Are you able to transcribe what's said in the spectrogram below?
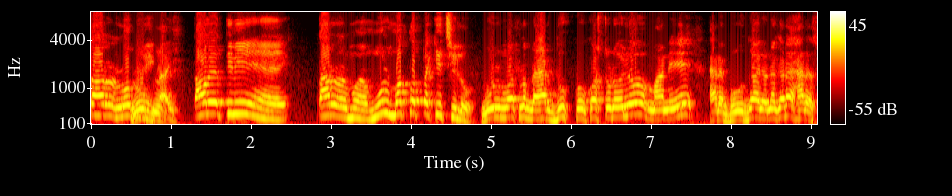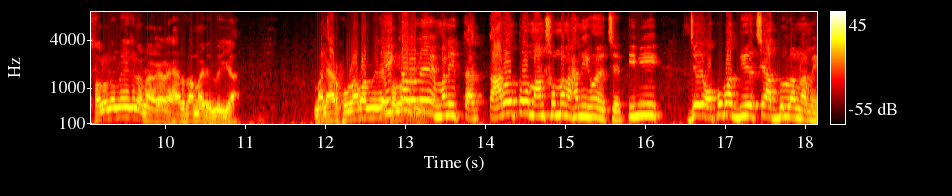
তার লোভ লোক নাই। তাহলে তিনি তার মূল মতলবটা কি ছিল? মূল মতলব হ্যার দুঃখ কষ্ট রইল মানে হ্যাঁ বৌদ্ধ না কেরে হ্যাঁ চলনো লয়ে গেল না কেরে জামাইরে লইয়া। মানে আর ফোলাবার লইয়া এই কারণে মানে তারও তো মান সম্মান হানি হয়েছে। তিনি যে অপবাদ দিয়েছে আব্দুল্লাহ নামে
